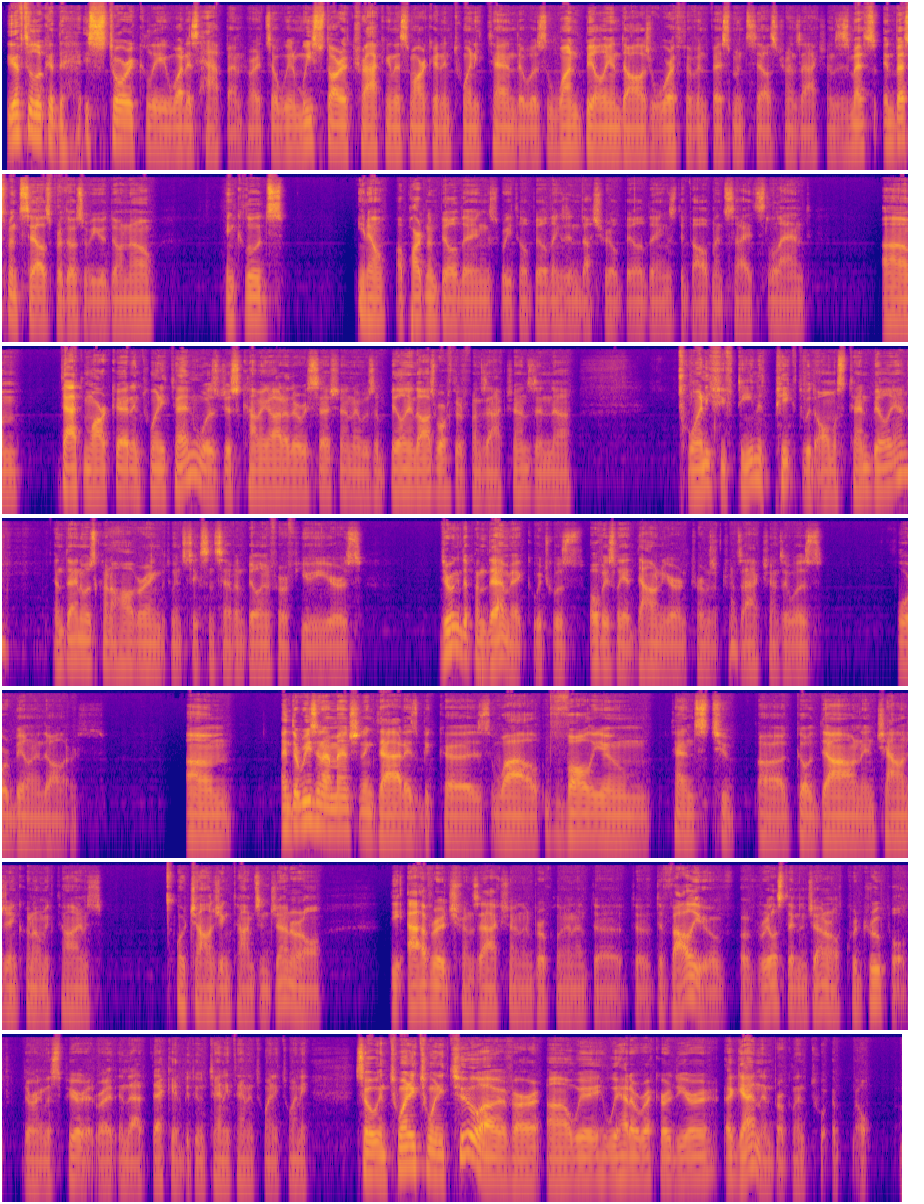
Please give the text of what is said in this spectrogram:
You have to look at the, historically what has happened, right? So, when we started tracking this market in 2010, there was one billion dollars worth of investment sales transactions. Investment sales, for those of you who don't know, includes, you know, apartment buildings, retail buildings, industrial buildings, development sites, land. Um, that market in 2010 was just coming out of the recession. It was a billion dollars worth of transactions. In uh, 2015, it peaked with almost 10 billion, and then it was kind of hovering between six and seven billion for a few years. During the pandemic, which was obviously a down year in terms of transactions, it was four billion dollars. Um, and the reason I'm mentioning that is because while volume tends to uh, go down in challenging economic times or challenging times in general, the average transaction in Brooklyn and the, the, the value of, of real estate in general quadrupled during this period, right? In that decade between 2010 and 2020. So in 2022, however, uh, we, we had a record year again in Brooklyn,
